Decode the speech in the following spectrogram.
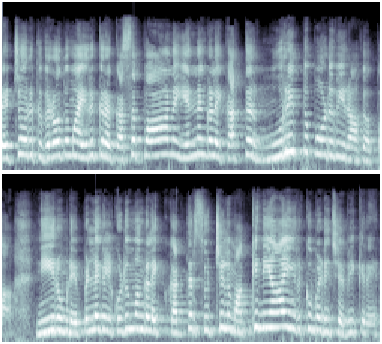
பெற்றோருக்கு விரோதமாக இருக்கிற கசப்பான எண்ணங்களை கர்த்தர் முறித்து போடுவீராகப்பா நீர் உம்முடைய பிள்ளைகள் குடும்பங்களை கர்த்தர் சுற்றிலும் அக்கினியாய் இருக்கும்படி செபிக்கிறேன்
